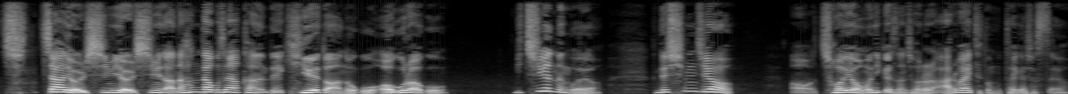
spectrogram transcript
진짜 열심히 열심히 나는 한다고 생각하는데 기회도 안 오고 억울하고 미치겠는 거예요. 근데 심지어 어, 저희 어머니께서는 저를 아르바이트도 못하게 하셨어요.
